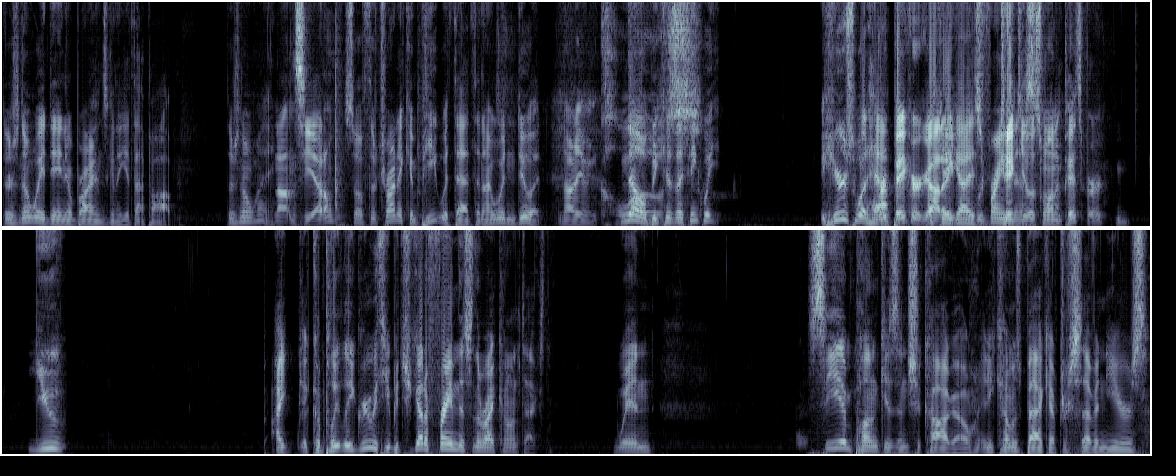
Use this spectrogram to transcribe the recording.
there's no way Daniel Bryan's going to get that pop. There's no way. not in Seattle. So if they're trying to compete with that, then I wouldn't do it. Not even close. No, because I think what here's what Britt happened. Baker got okay, a guys, frame ridiculous one in Pittsburgh. You, I completely agree with you, but you got to frame this in the right context. When CM Punk is in Chicago and he comes back after seven years,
